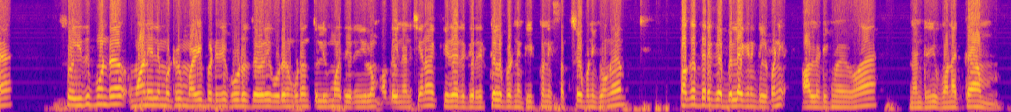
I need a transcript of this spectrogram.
ஸோ இது போன்ற வானிலை மற்றும் மழை பற்றிய கூடுதலை உடனுக்குடன் துல்லியமாக தெரிஞ்சுக்கலாம். அப்படின்னு நினச்சிங்கன்னா கீழே இருக்க ரெட் கலர் பட்டனை கிளிக் பண்ணி சப்ஸ்கிரைப் பண்ணிக்கோங்க. பக்கத்துல இருக்க பெல் ஐக்கன் கிளிக் பண்ணி ஆல்ரெடி நன்றி வணக்கம்.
